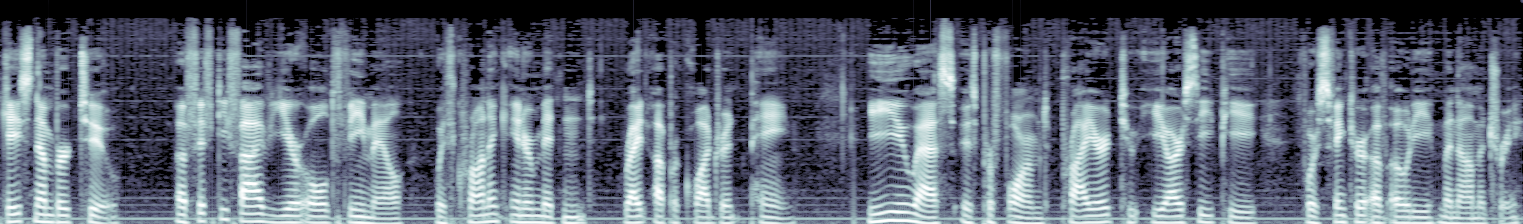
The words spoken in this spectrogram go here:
Case number 2. A 55-year-old female with chronic intermittent right upper quadrant pain. EUS is performed prior to ERCP for sphincter of Oddi manometry.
